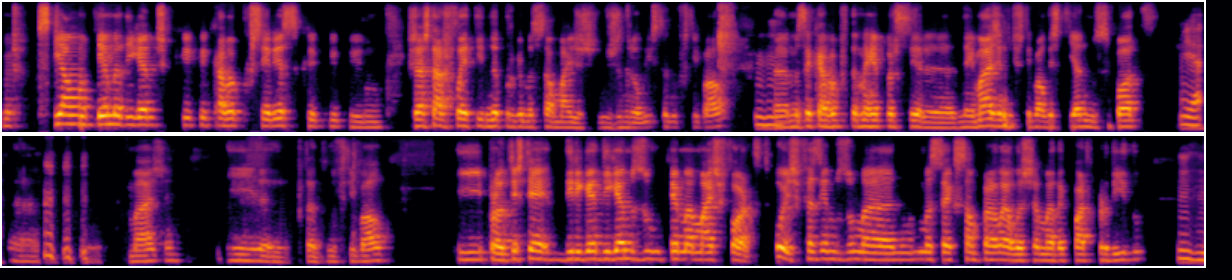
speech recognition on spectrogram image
Mas se há um tema, digamos, que, que acaba por ser esse, que, que, que, já está refletido na programação mais generalista do festival, uhum. uh, mas acaba por também aparecer uh, na imagem do festival deste ano, no spot, yeah. uh, imagem, e, portanto, no festival. E pronto, este é, digamos, o tema mais forte. Depois fazemos uma, uma secção paralela chamada Quarto Perdido, Uhum.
